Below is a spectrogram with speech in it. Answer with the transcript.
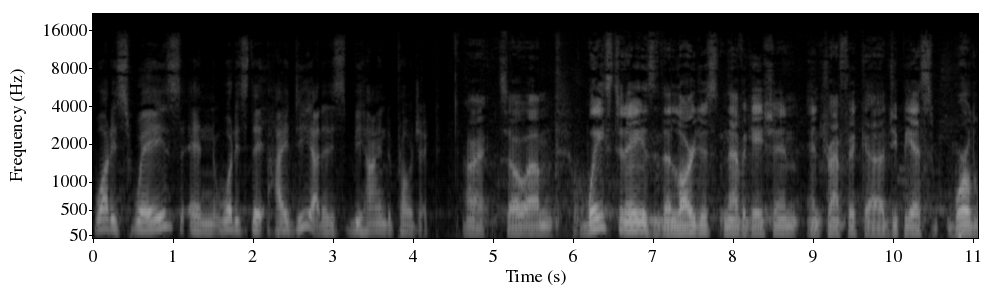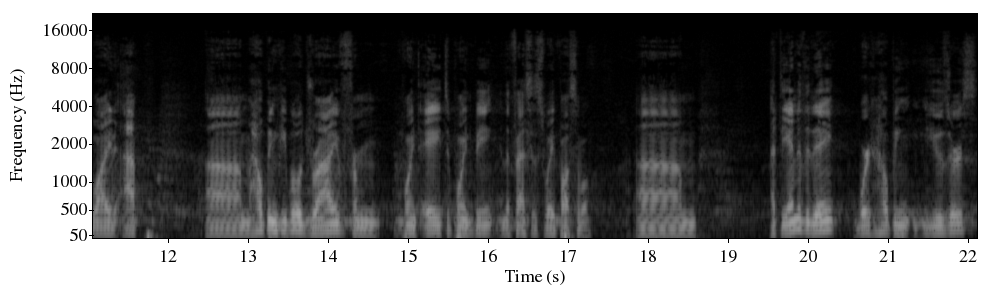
What is Waze and what is the idea that is behind the project? All right. So, um, Waze today is the largest navigation and traffic uh, GPS worldwide app, um, helping people drive from point A to point B in the fastest way possible. Um, at the end of the day, we're helping users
